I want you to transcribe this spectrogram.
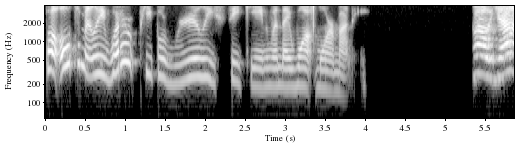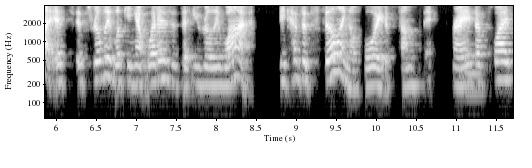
But ultimately, what are people really seeking when they want more money? Well, yeah, it's it's really looking at what is it that you really want because it's filling a void of something, right? Mm. That's why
